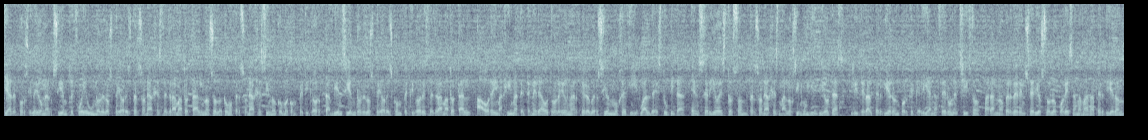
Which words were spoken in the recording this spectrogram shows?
ya de por sí Leonard siempre fue uno de los peores personajes de drama total no solo como personaje sino como competidor también siendo de los peores competidores de drama total, ahora imagínate tener a otro Leonard pero versión mujer y igual de estúpida en serio estos son personajes malos y muy idiotas, literal perdieron porque querían hacer un hechizo, para no perder en serio solo por esa mamada perdieron,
